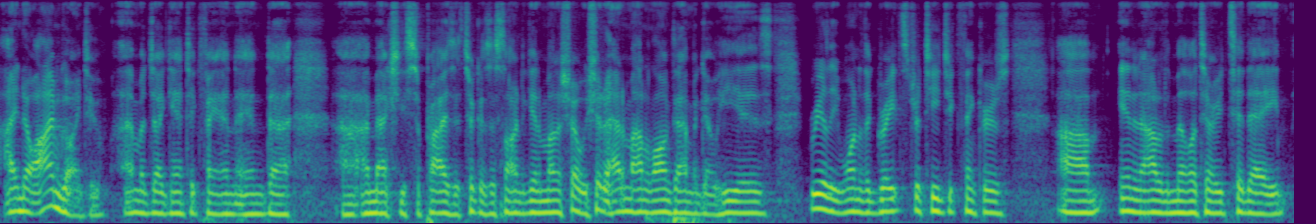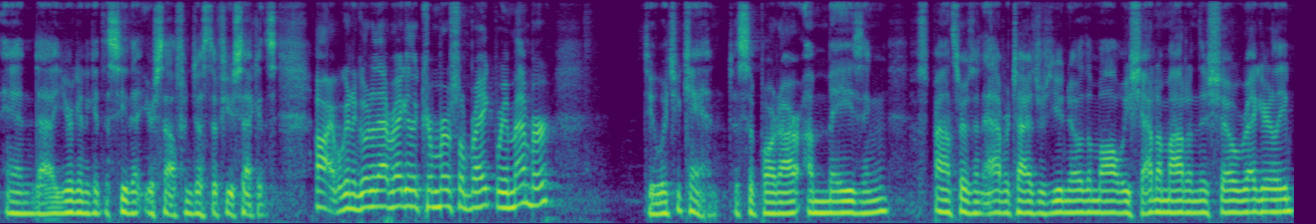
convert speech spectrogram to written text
I know I'm going to. I'm a gigantic fan, and uh, uh, I'm actually surprised it took us this long to get him on the show. We should have had him on a long time ago. He is really one of the great strategic thinkers um, in and out of the military today, and uh, you're going to get to see that yourself in just a few seconds. All right, we're going to go to that regular commercial break. Remember, do what you can to support our amazing sponsors and advertisers. You know them all. We shout them out on this show regularly.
